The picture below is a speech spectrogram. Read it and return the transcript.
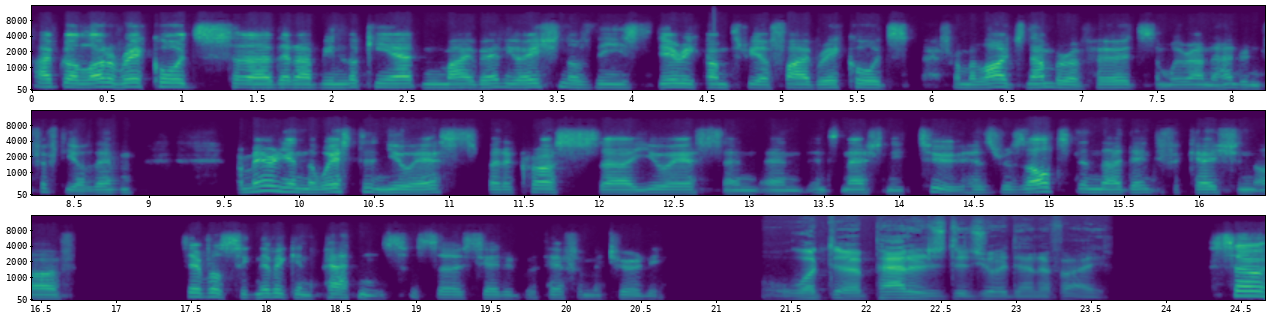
I've got a lot of records uh, that I've been looking at, and my evaluation of these Dairy Comp 305 records from a large number of herds, somewhere around 150 of them, primarily in the western US, but across uh, US and, and internationally too, has resulted in the identification of several significant patterns associated with heifer maturity. What uh, patterns did you identify? So,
